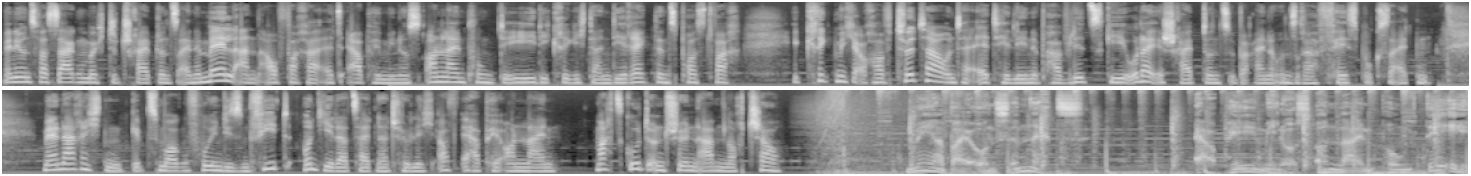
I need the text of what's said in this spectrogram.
Wenn ihr uns was sagen möchtet, schreibt uns eine Mail an aufwacher.rp-online.de. Die kriege ich dann direkt ins Postfach. Ihr kriegt mich auch auf Twitter unter Helene Pawlitzki oder ihr schreibt uns über eine unserer Facebook-Seiten. Mehr Nachrichten gibt's morgen früh in diesem Feed und jederzeit natürlich auf RP Online. Macht's gut und schönen Abend noch. Ciao. Mehr bei uns im Netz rp-online.de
